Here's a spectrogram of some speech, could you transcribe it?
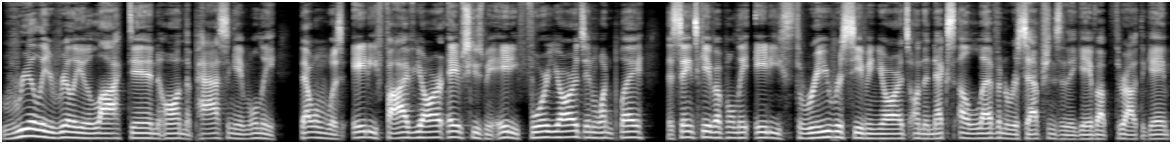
really, really locked in on the passing game. Only that one was 85 yards, eh, excuse me, 84 yards in one play. The Saints gave up only 83 receiving yards on the next 11 receptions that they gave up throughout the game.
